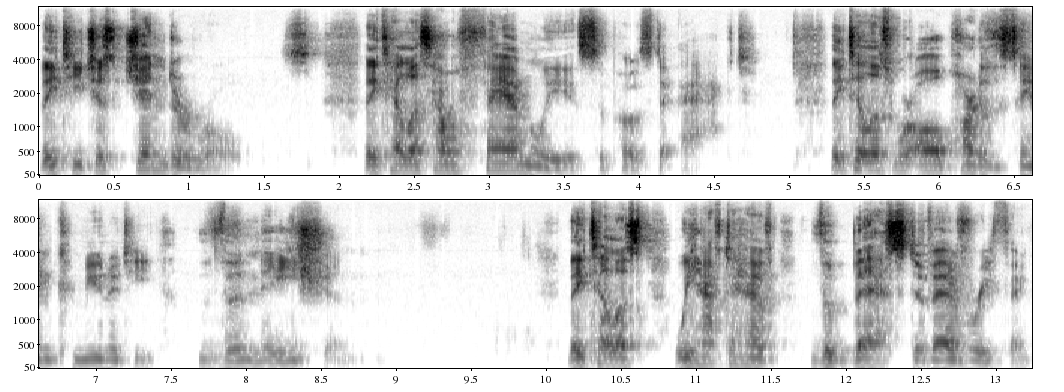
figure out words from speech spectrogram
They teach us gender roles. They tell us how a family is supposed to act. They tell us we're all part of the same community, the nation. They tell us we have to have the best of everything,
